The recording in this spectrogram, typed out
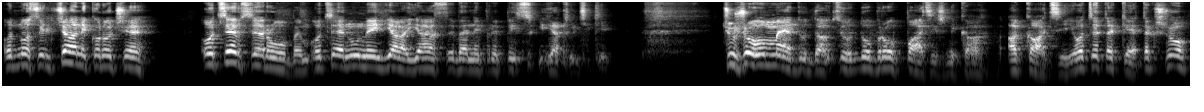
односельчани, коротше, оце все робимо. Оце ну не я, я себе не приписую, я тут тільки чужого меду дав, цього доброго пасічника акації. Оце таке. Так що,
